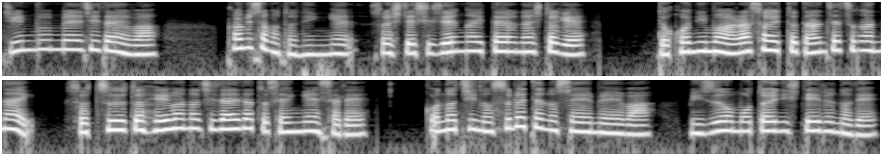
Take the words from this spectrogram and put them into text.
人文明時代は、神様と人間、そして自然が一体を成し遂げ、どこにも争いと断絶がない、疎通と平和の時代だと宣言され、この地のすべての生命は、水を元にしているので、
